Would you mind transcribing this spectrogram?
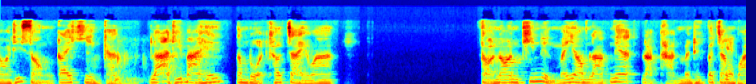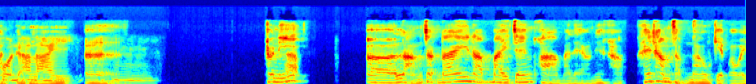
นอที่สองใกล้เคียงกัน และอธิบายให้ตำรวจเข้าใจว่าสอนอที่หนึ่งไม่ยอมรับเนี่ย หลักฐานบันทึกประจำวันเหตุผลอะไรเอออืมคราวนี้ครับเอ่อหลังจากได้รับใบแจ้งความมาแล้วเนี่ยครับ ให้ทำสำเนาเก็บเอาไว้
